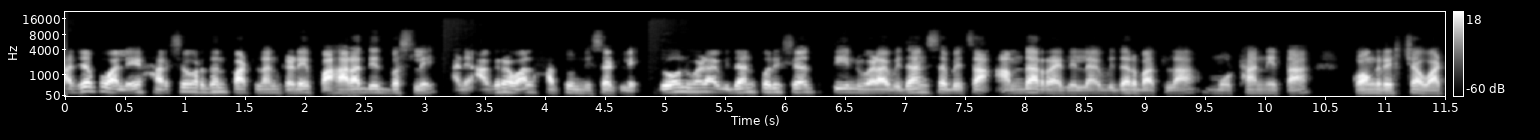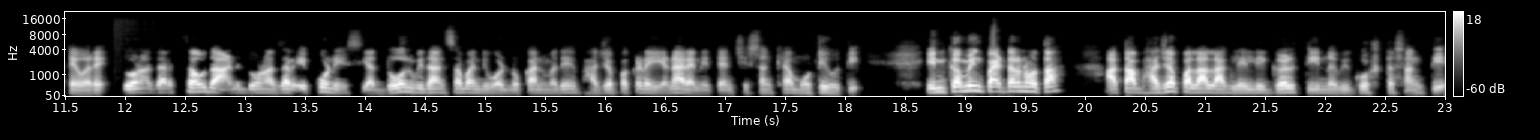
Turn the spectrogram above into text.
भाजपवाले हर्षवर्धन पाटलांकडे पहारा देत बसले आणि अग्रवाल हातून निसटले. दोन वेळा विधान परिषद तीन वेळा विधानसभेचा आमदार राहिलेला विदर्भातला मोठा नेता काँग्रेसच्या वाटेवर. आहे दोन हजार चौदा आणि दोन हजार एकोणीस या दोन विधानसभा निवडणुकांमध्ये भाजपकडे येणाऱ्या नेत्यांची संख्या मोठी होती. इनकमिंग पॅटर्न होता. आता भाजपला लागलेली गळती नवी गोष्ट सांगतीये.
